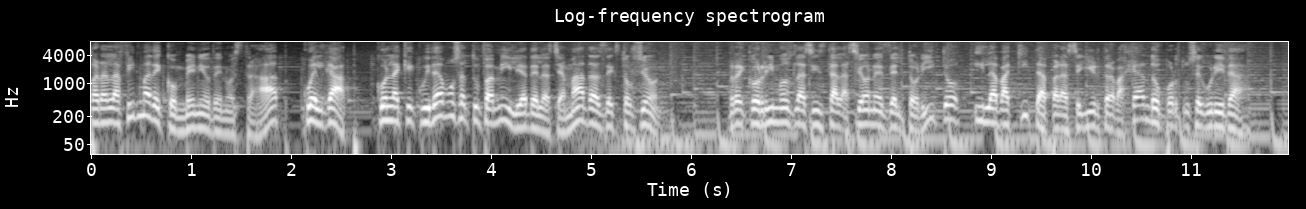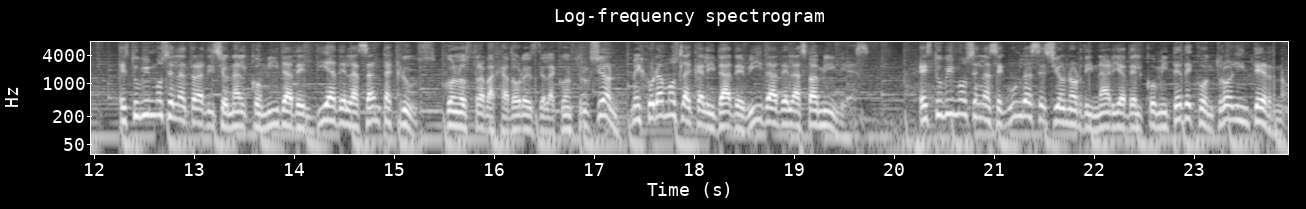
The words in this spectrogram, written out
para la firma de convenio de nuestra app Cuelgap con la que cuidamos a tu familia de las llamadas de extorsión. Recorrimos las instalaciones del Torito y la Vaquita para seguir trabajando por tu seguridad. Estuvimos en la tradicional comida del Día de la Santa Cruz. Con los trabajadores de la construcción, mejoramos la calidad de vida de las familias. Estuvimos en la segunda sesión ordinaria del Comité de Control Interno.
